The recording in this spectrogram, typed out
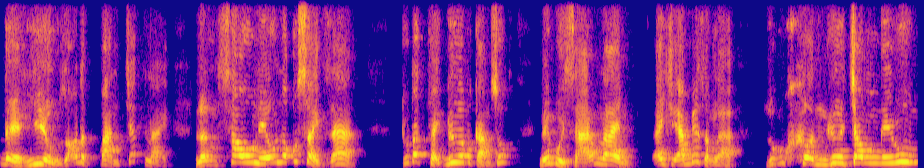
để hiểu rõ được bản chất này, lần sau nếu nó có xảy ra, chúng ta phải đưa vào cảm xúc. Đến buổi sáng hôm nay, anh chị em biết rằng là Dũng khẩn đưa trong cái room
